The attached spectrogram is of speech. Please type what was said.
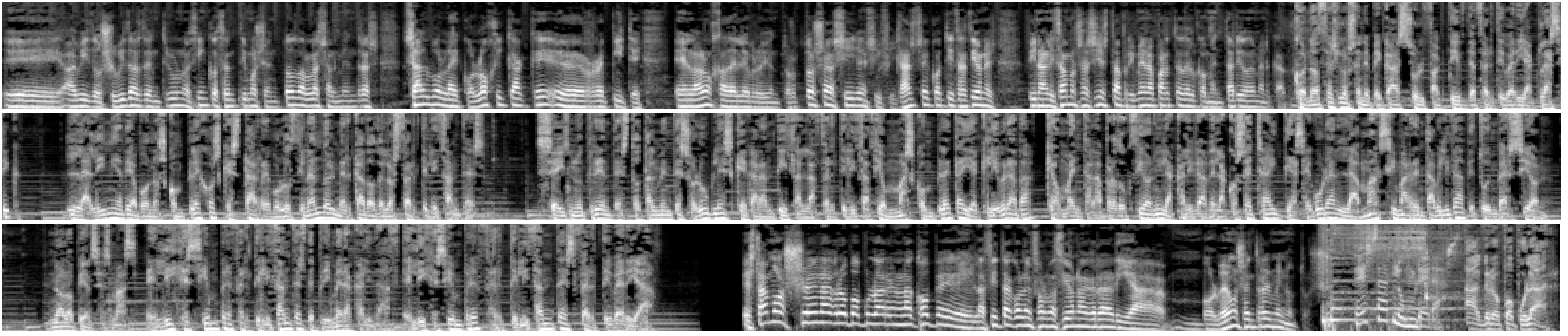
Eh, ha habido subidas de entre 1 y 5 céntimos en todas las almendras, salvo la ecológica que eh, repite. En la lonja del Ebro y en Tortosa siguen sin fijarse cotizaciones. Finalizamos así esta primera parte del comentario de mercado. ¿Conoces los NPK Sulfactive de Fertiberia Classic? La línea de abonos complejos que está revolucionando el mercado de los fertilizantes. Seis nutrientes totalmente solubles que garantizan la fertilización más completa y equilibrada, que aumenta la producción y la calidad de la cosecha y te aseguran la máxima rentabilidad de tu inversión. No lo pienses más. Elige siempre fertilizantes de primera calidad. Elige siempre fertilizantes Fertiberia. Estamos en Agropopular en la COPE, la cita con la información agraria. Volvemos en tres minutos. César Lumbreras. Agropopular.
